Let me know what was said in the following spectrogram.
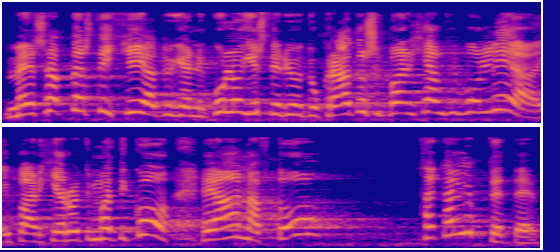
μέσα από τα στοιχεία του Γενικού Λογιστηρίου του κράτους υπάρχει αμφιβολία, υπάρχει ερωτηματικό, εάν αυτό θα καλύπτεται.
